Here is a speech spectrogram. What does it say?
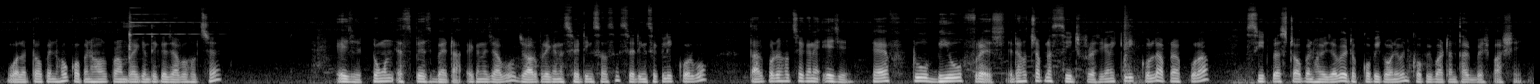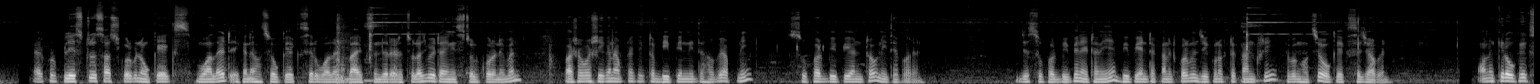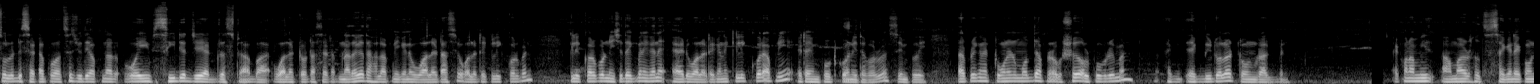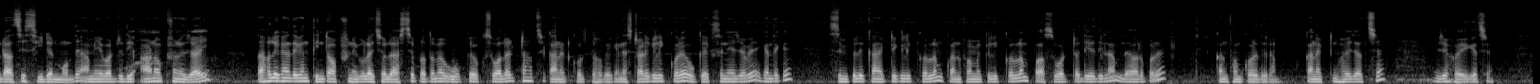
ওয়ালেটটা ওপেন হোক ওপেন হওয়ার পর আমরা এখান থেকে যাব হচ্ছে এই যে টোন স্পেস বেটা এখানে যাব, যাওয়ার পর এখানে সেটিংস আছে সেটিংসে ক্লিক করব, তারপরে হচ্ছে এখানে এই যে ট্যাপ টু ভিউ ফ্রেশ এটা হচ্ছে আপনার সিট ফ্রেশ এখানে ক্লিক করলে আপনার পুরো সিট প্রেসটা ওপেন হয়ে যাবে, এটা কপি করে নেবেন কপি বাটন থাকবে পাশেই। এরপর প্লে স্টোরে সার্চ করবেন ওকে এক্স ওয়ালেট এখানে হচ্ছে ওকে এক্সের ওয়ালেট বা এক্সচেঞ্জার এটা চলে আসবে, এটা ইনস্টল করে নেবেন। পাশাপাশি এখানে আপনাকে একটা বিপিএন নিতে হবে, আপনি সুপার বিপিএনটাও নিতে পারেন। যে সুপার বিপিএন এটা নিয়ে বিপিএনটা কানেক্ট করবেন যে কোনো একটা কান্ট্রি এবং হচ্ছে ওকে এক্সে যাবেন। অনেকের ওকেক্স অলরেডি সেট আপও আছে। যদি আপনার ওই সিডের যে অ্যাড্রেসটা বা ওয়ালেট ওটা সেট আপ না থাকে, তাহলে আপনি এখানে ওয়ালেট আছে ওয়ালেটে ক্লিক করবেন। ক্লিক করার পর নিচে দেখবেন এখানে অ্যাড ওয়ালেট এখানে ক্লিক করে আপনি এটা ইম্পোর্ট করে নিতে পারবেন সিম্পলি তারপর এখানে টোনের মধ্যে আপনার অবশ্যই অল্প পরিমাণ এক দুই ডলার টোন রাখবেন। এখন আমি আমার হচ্ছে সেকেন্ড অ্যাকাউন্টে আছি সিডের মধ্যে। আমি এবার যদি আর্ন অপশনে যাই, তাহলে এখানে দেখেন তিনটা অপশন এগুলোই চলে আসছে। প্রথমে ওকেক্স ওয়ালেটটা হচ্ছে কানেক্ট করতে হবে। এখানে স্টার ক্লিক করে ওকে ওকেক্সে নিয়ে যাবে। এখান থেকে সিম্পলি কানেক্টে ক্লিক করলাম কনফার্মে ক্লিক করলাম পাসওয়ার্ডটা দিয়ে দিলাম, দেওয়ার পরে কনফার্ম করে দিলাম। কানেক্টিং হয়ে যাচ্ছে, এই যে হয়ে গেছে।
